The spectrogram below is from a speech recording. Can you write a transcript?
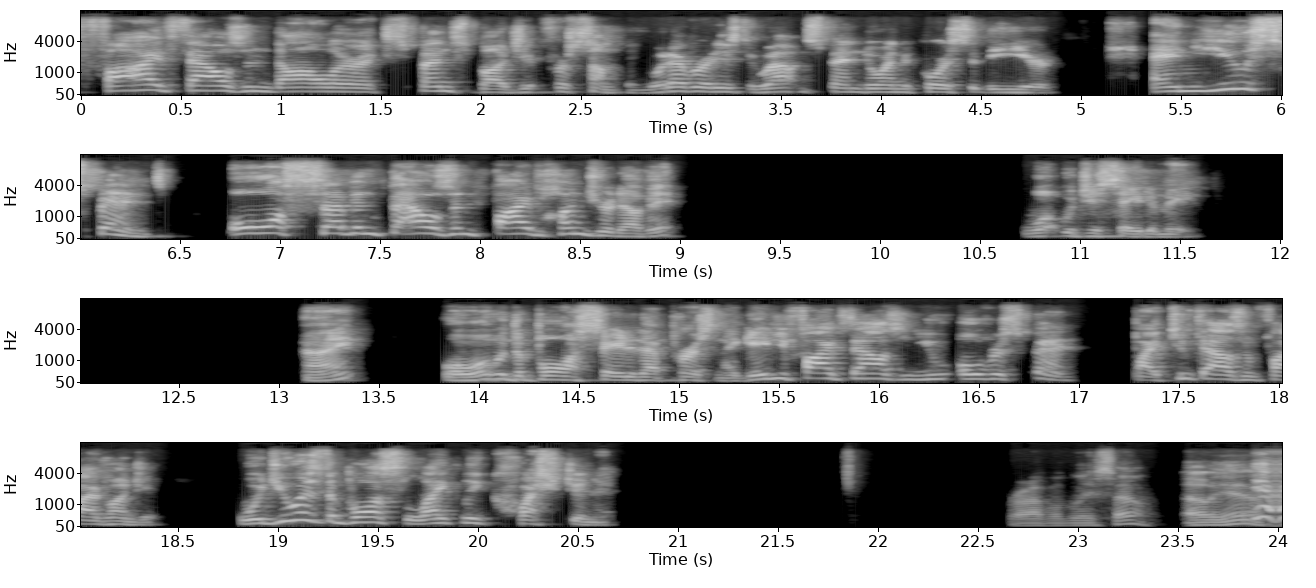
$5000 expense budget for something whatever it is to go out and spend during the course of the year and you spent all 7,500 of it, what would you say to me? All right. Or what would the boss say to that person? I gave you 5,000, you overspent by 2,500. Would you, as the boss, likely question it? Probably so. Oh, yeah. Yeah.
